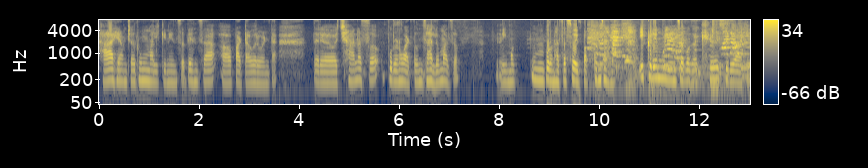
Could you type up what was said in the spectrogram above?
हा आहे आमच्या रूम मालकिनींचं त्यांचा पाटा वरवंटा. तर छान असं पुरण वाटून झालं माझं. आणि मग पुरणाचा स्वयंपाक पण झाला. इकडे मुलींचा बघा खेळ सुरू आहे.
